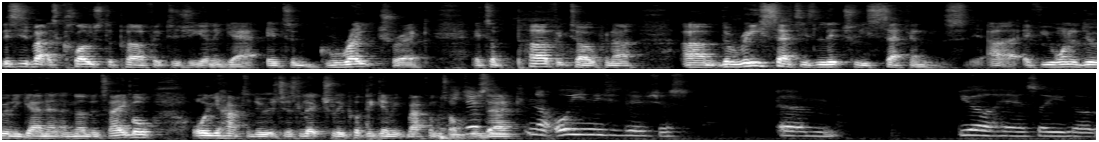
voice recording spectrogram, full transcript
This is about as close to perfect as you're going to get. It's a great trick. It's a perfect opener. Um, the reset is literally seconds. Uh, if you want to do it again at another table, all you have to do is just literally put the gimmick back on top of the deck. no. All you need to do is just um, you're here, so you go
